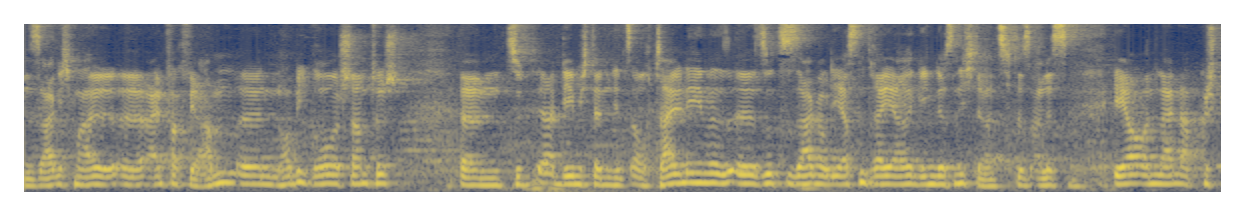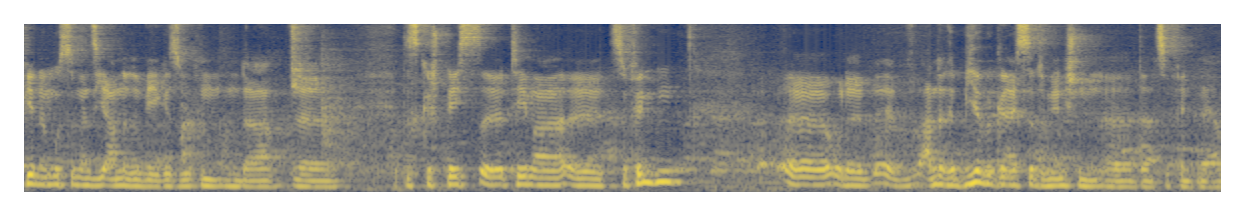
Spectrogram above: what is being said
äh, sage ich mal einfach. Wir haben einen Hobbybrauer-Stammtisch ähm, zu, an dem ich dann jetzt auch teilnehme, äh, sozusagen. Aber die ersten drei Jahre ging das nicht. Da hat sich das alles eher online abgespielt. Da musste man sich andere Wege suchen, um da äh, das Gesprächsthema äh, zu finden äh, oder äh, andere bierbegeisterte Menschen äh, dann zu finden. Ja.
